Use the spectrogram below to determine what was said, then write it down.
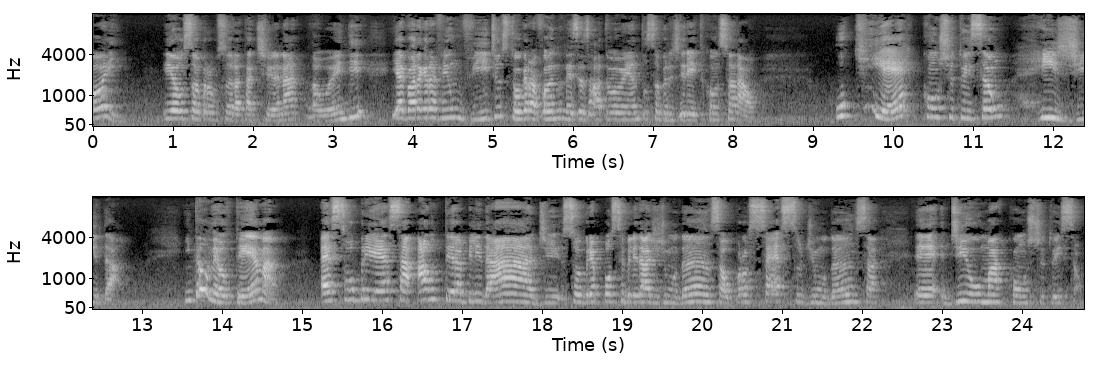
Oi, eu sou a professora Tatiana Lawandi e agora gravei um vídeo, estou gravando nesse exato momento sobre direito constitucional. O que é Constituição rígida? Então, o meu tema é sobre essa alterabilidade, sobre a possibilidade de mudança, o processo de mudança é, de uma Constituição.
